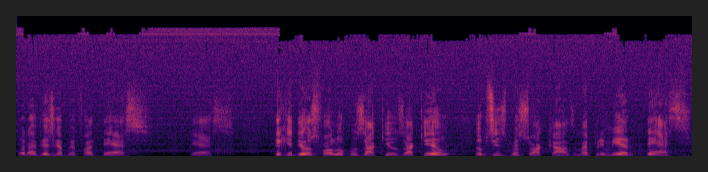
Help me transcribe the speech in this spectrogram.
Toda vez que a Bíblia fala desce, desce. O que, que Deus falou com Zaqueu? Zaqueu, eu preciso para sua casa, mas primeiro desce.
